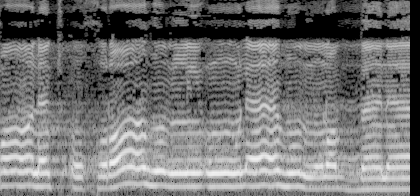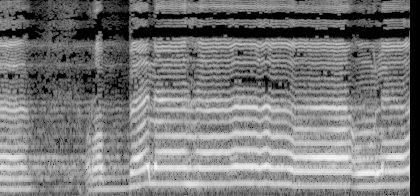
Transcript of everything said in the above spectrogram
قالت أخراهم لأولاهم ربنا. ربنا هؤلاء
